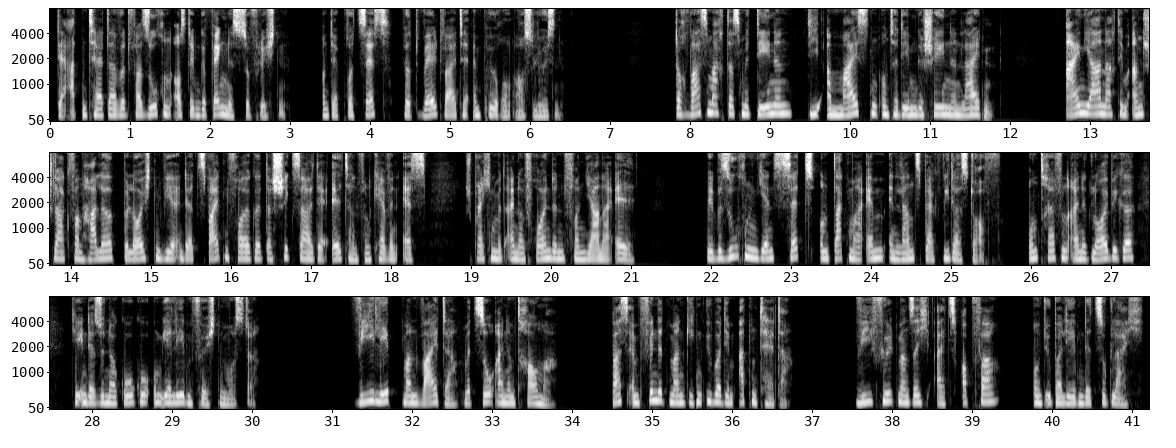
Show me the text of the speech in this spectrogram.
Der Attentäter wird versuchen, aus dem Gefängnis zu flüchten. Und der Prozess wird weltweite Empörung auslösen. Doch was macht das mit denen, die am meisten unter dem Geschehenen leiden? Ein Jahr nach dem Anschlag von Halle beleuchten wir in der zweiten Folge das Schicksal der Eltern von Kevin S., sprechen mit einer Freundin von Jana L. Wir besuchen Jens Z. und Dagmar M. in Landsberg-Wiedersdorf und treffen eine Gläubige, die in der Synagoge um ihr Leben fürchten musste. Wie lebt man weiter mit so einem Trauma? Was empfindet man gegenüber dem Attentäter? Wie fühlt man sich als Opfer und Überlebende zugleich?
